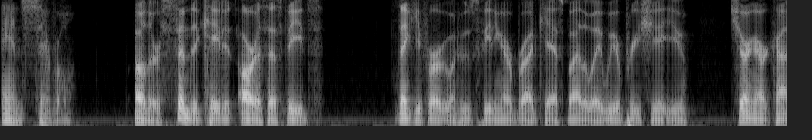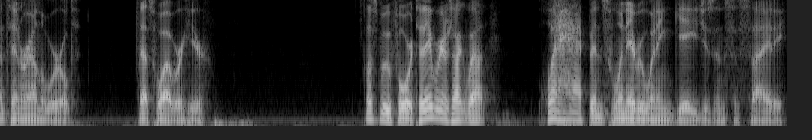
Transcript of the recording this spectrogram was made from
and several other syndicated RSS feeds. Thank you for everyone who's feeding our broadcast, by the way. We appreciate you sharing our content around the world. That's why we're here. Let's move forward. Today, we're going to talk about what happens when everyone engages in society.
